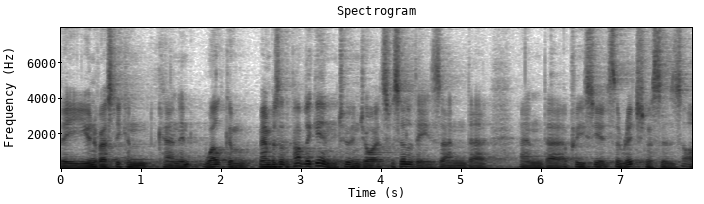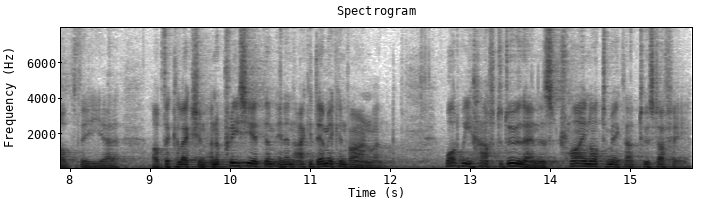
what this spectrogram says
The university can, can welcome members of the public in to enjoy its facilities and, uh, and uh, appreciates the richnesses of the. Uh, of the collection and appreciate them in an academic environment. What we have to do then is try not to make that too stuffy,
